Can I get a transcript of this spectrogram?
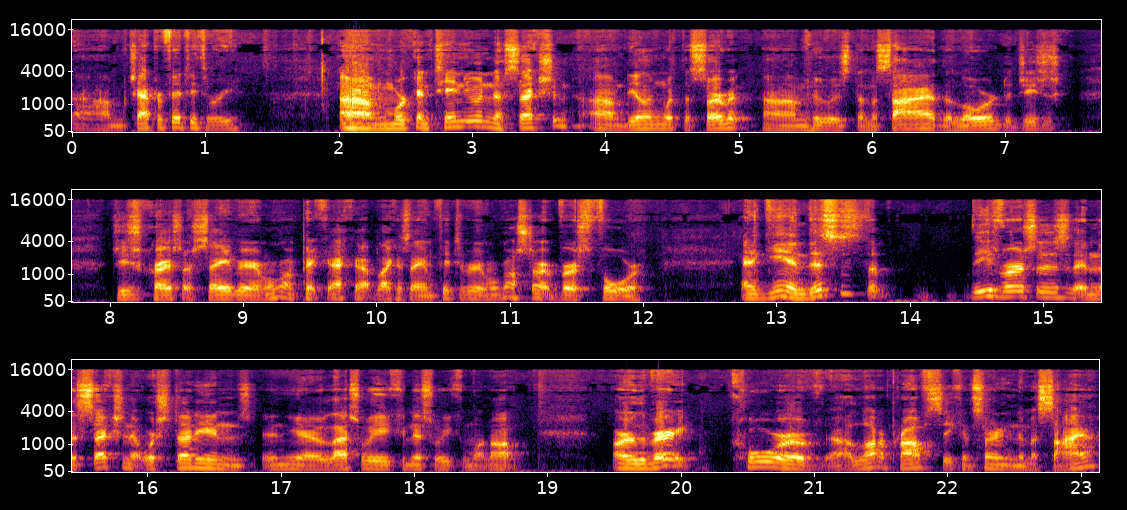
um, chapter 53. Um, we're continuing the section um, dealing with the servant who is the Messiah, the Lord, the Jesus Jesus Christ, our Savior. And we're going to pick back up, like I say, in 53. And we're going to start verse 4. And again, this is the these verses and the section that we're studying, and you know, last week and this week and whatnot, are the very core of a lot of prophecy concerning the Messiah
